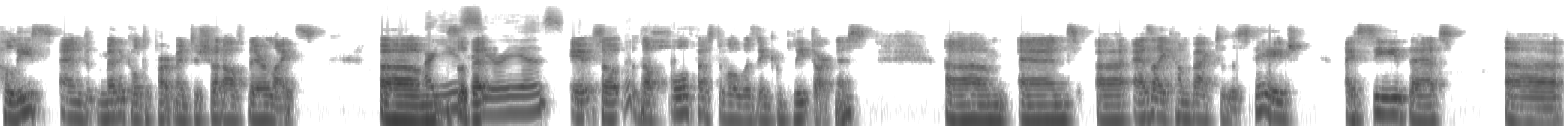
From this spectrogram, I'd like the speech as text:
police and medical department to shut off their lights. Um, Are you so serious? It, so the whole festival was in complete darkness. Um, and uh, as I come back to the stage, I see that uh,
